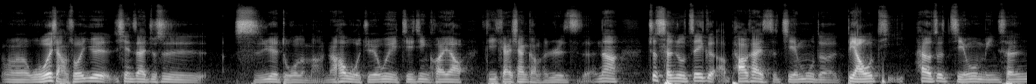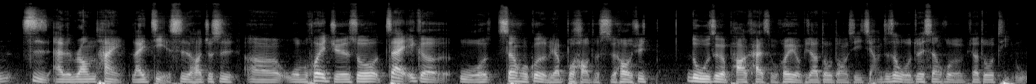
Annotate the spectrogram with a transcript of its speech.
呃，我会想说，因为现在就是十月多了嘛，然后我觉得我也接近快要离开香港的日子了，那就诚如这个 podcast 节目的标题，还有这节目名称字 at the wrong time 来解释的话，就是呃，我不会觉得说，在一个我生活过得比较不好的时候去。录这个 podcast 我会有比较多东西讲，就是我对生活有比较多体悟。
